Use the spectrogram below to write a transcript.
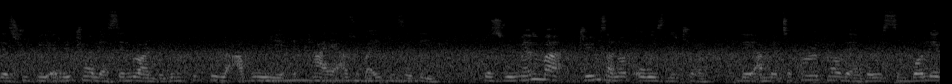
there should be a ritual yaselwandle kumkhuphula abuye ekhaya azoba ivuze live because remember dreams are not always literal they are metaphorical they are very symbolic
